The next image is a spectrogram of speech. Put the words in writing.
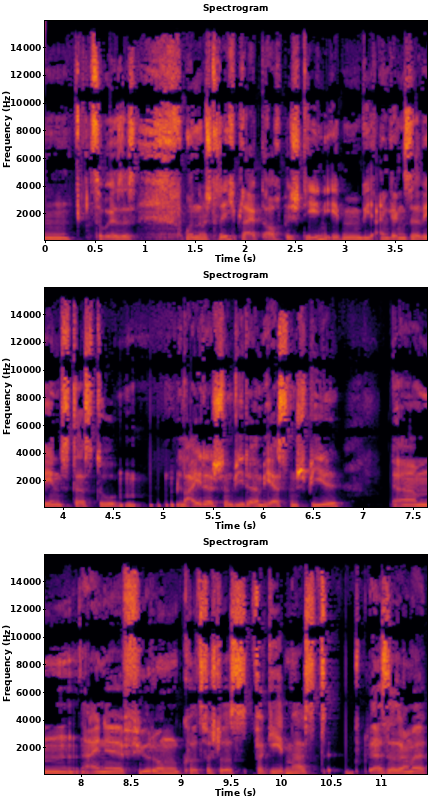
Mhm, so ist es. Unterm Strich bleibt auch bestehen, eben wie eingangs erwähnt, dass du leider schon wieder im ersten Spiel ähm, eine Führung kurz vor Schluss vergeben hast. Also sagen wir,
